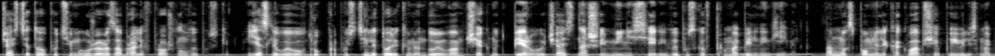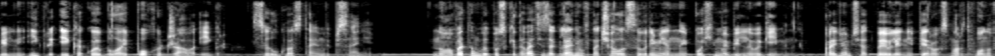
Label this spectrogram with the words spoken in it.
Часть этого пути мы уже разобрали в прошлом выпуске. Если вы его вдруг пропустили, то рекомендуем вам чекнуть первую часть нашей мини-серии выпусков про мобильный гейминг. Там мы вспомнили, как вообще появились мобильные игры и какой была эпоха Java игр. Ссылку оставим в описании. Ну а в этом выпуске давайте заглянем в начало современной эпохи мобильного гейминга. Пройдемся от появления первых смартфонов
